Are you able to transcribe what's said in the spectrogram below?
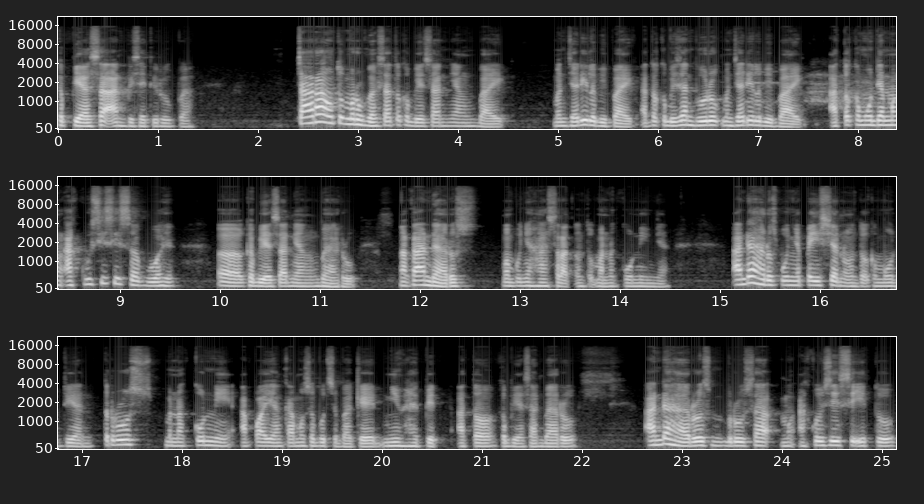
kebiasaan bisa dirubah cara untuk merubah satu kebiasaan yang baik menjadi lebih baik atau kebiasaan buruk menjadi lebih baik atau kemudian mengakuisisi sebuah uh, kebiasaan yang baru, maka Anda harus mempunyai hasrat untuk menekuninya. Anda harus punya passion untuk kemudian terus menekuni apa yang kamu sebut sebagai new habit atau kebiasaan baru. Anda harus berusaha mengakuisisi itu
